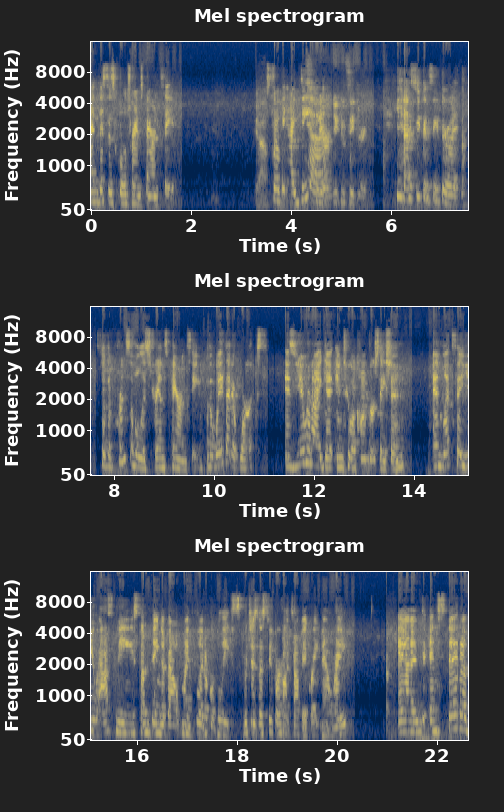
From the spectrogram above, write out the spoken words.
and this is full transparency. Yeah. So the idea, Clear. you can see through. Yes, you can see through it. So the principle is transparency. The way that it works is you and I get into a conversation, and let's say you ask me something about my political beliefs, which is a super hot topic right now, right? And instead of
